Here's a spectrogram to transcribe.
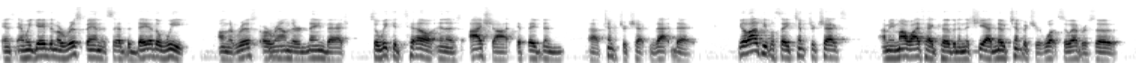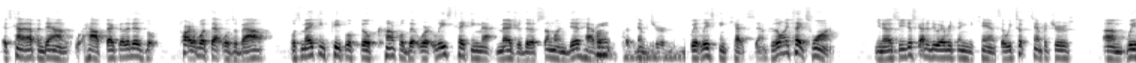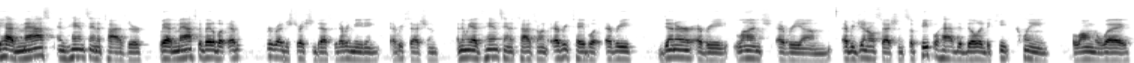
and, and we gave them a wristband that said the day of the week on the wrist or around their name badge so we could tell in an eye shot if they've been uh, temperature checked that day. You know, a lot of people say temperature checks. I mean, my wife had COVID and then she had no temperature whatsoever. So it's kind of up and down how effective that is. But part of what that was about was making people feel comfortable that we're at least taking that measure that if someone did have a, a temperature, we at least can catch them because it only takes one. You know, so you just got to do everything you can. So we took temperatures. Um, we had mask and hand sanitizer. We had mask available at every registration desk at every meeting, every session. And then we had hand sanitizer on every table at every dinner, every lunch, every um, every general session. So people had the ability to keep clean along the way.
